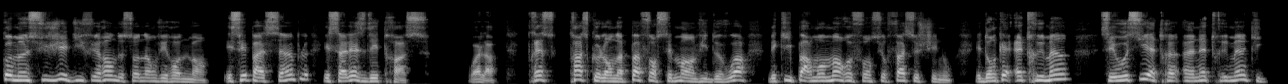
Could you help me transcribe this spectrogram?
comme un sujet différent de son environnement. Et c'est pas simple et ça laisse des traces. Voilà, traces, traces que l'on n'a pas forcément envie de voir, mais qui par moments refont surface chez nous. Et donc être humain, c'est aussi être un être humain qui,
